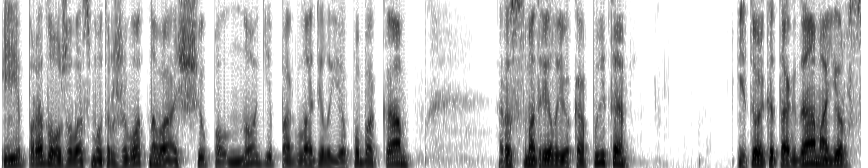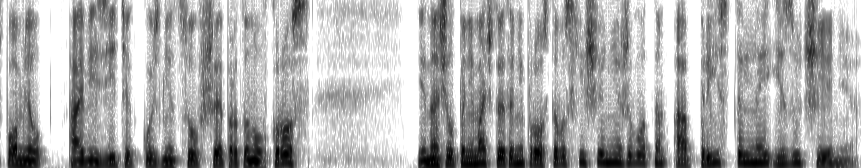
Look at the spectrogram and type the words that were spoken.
и продолжил осмотр животного, ощупал ноги, погладил ее по бокам, рассмотрел ее копыта — и только тогда майор вспомнил о визите к кузнецу в Шепертонул-Кросс и начал понимать, что это не просто восхищение животным, а пристальное изучение.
